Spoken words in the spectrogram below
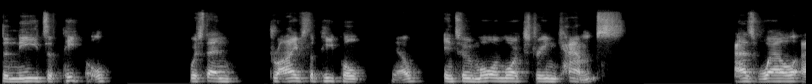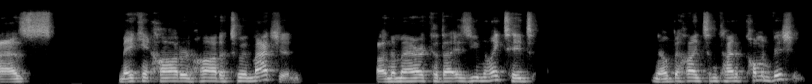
the needs of people, which then drives the people, you know, into more and more extreme camps, as well as making it harder and harder to imagine an America that is united, you know, behind some kind of common vision.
